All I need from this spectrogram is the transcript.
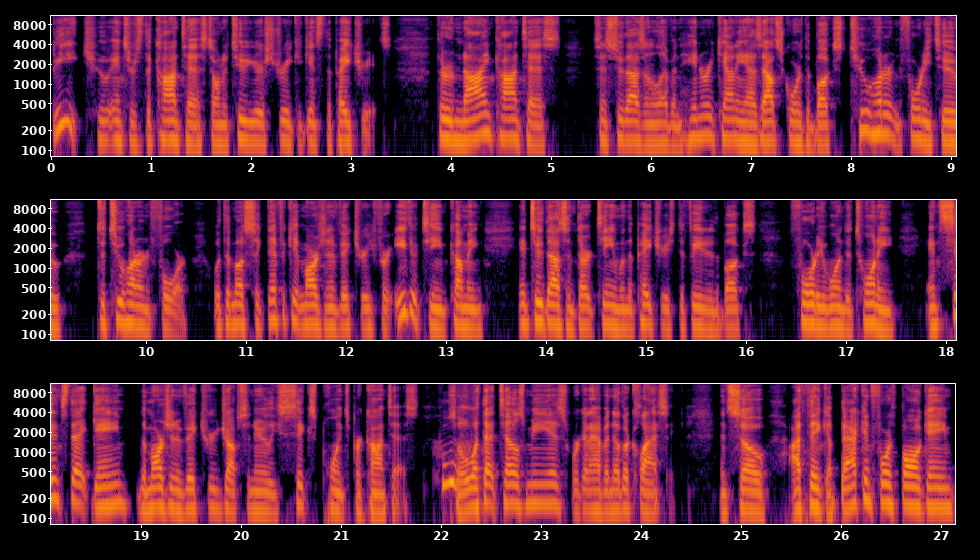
Beech who enters the contest on a 2-year streak against the Patriots. Through 9 contests since 2011, Henry County has outscored the Bucks 242 to 204 with the most significant margin of victory for either team coming in 2013 when the Patriots defeated the Bucks 41 to 20. And since that game, the margin of victory drops to nearly six points per contest. So what that tells me is we're going to have another classic. And so I think a back and forth ball game,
